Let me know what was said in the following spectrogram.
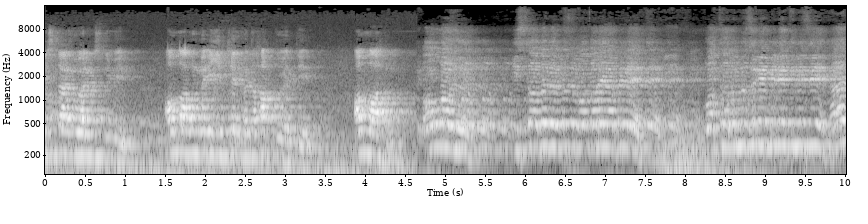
İslam ve müslimin. Allahümme eyyid kelimeti hak kuvvetli. Allah'ım Allah'ım İslam'a ve Müslümanlara yardım et. Vatanımızı ve milletimizi her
